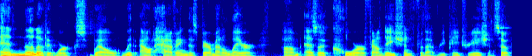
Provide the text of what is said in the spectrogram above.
and none of it works well without having this bare metal layer um, as a core foundation for that repatriation. So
